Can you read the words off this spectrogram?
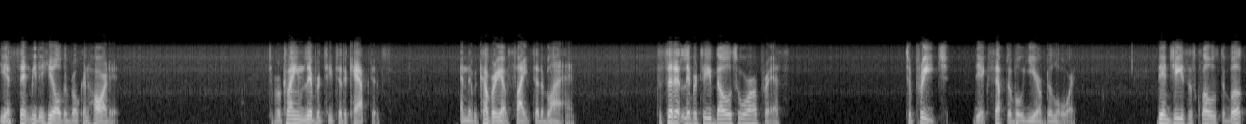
He has sent me to heal the brokenhearted, to proclaim liberty to the captives, and the recovery of sight to the blind, to set at liberty those who are oppressed, to preach the acceptable year of the Lord. Then Jesus closed the book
